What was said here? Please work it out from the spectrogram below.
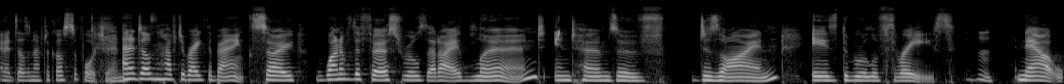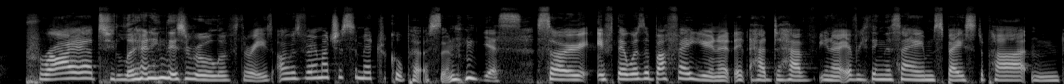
And it doesn't have to cost a fortune. and it doesn't have to break the bank. So, one of the first rules that I learned in terms of design is the rule of 3s mm-hmm. Now, prior to learning this rule of threes, I was very much a symmetrical person. yes. So if there was a buffet unit, it had to have, you know, everything the same, spaced apart, and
